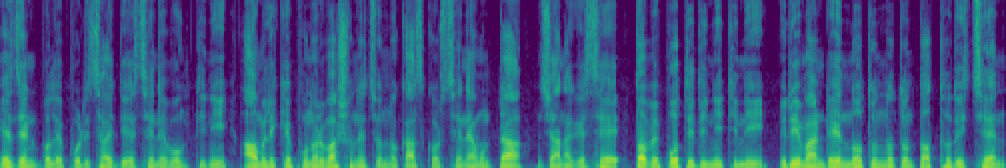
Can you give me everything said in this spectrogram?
এজেন্ট বলে পরিচয় দিয়েছেন এবং তিনি আওয়ামী লীগকে পুনর্বাসনের জন্য কাজ করছেন এমনটা জানা গেছে। তবে প্রতিদিনই তিনি রিমান্ডে নতুন নতুন তথ্য দিচ্ছেন।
